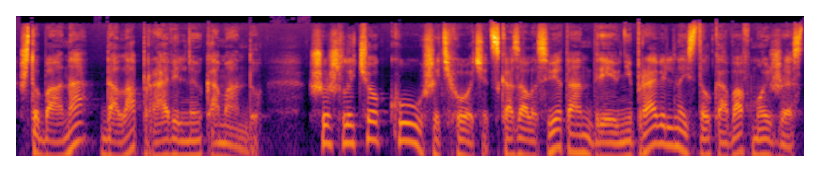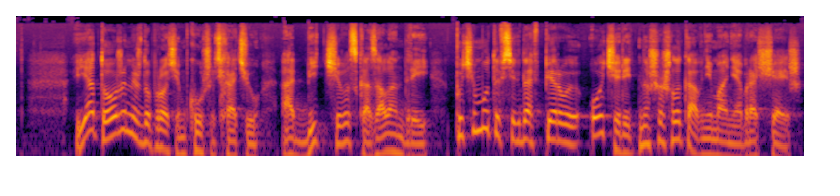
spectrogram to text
чтобы она дала правильную команду. «Шашлычок кушать хочет», — сказала Света Андрею, неправильно истолковав мой жест. «Я тоже, между прочим, кушать хочу», — обидчиво сказал Андрей. «Почему ты всегда в первую очередь на шашлыка внимание обращаешь?»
